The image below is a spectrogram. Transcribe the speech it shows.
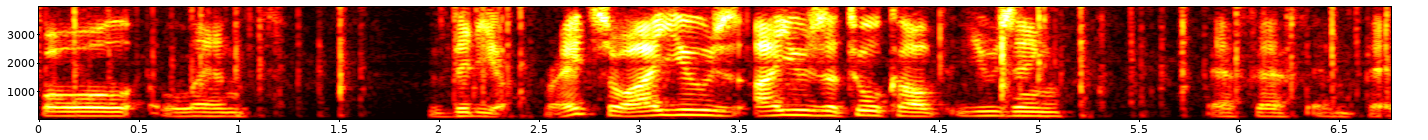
full length video right? So I use I use a tool called using ffmpeg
